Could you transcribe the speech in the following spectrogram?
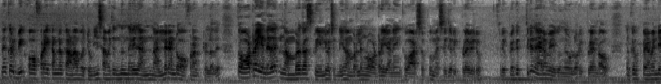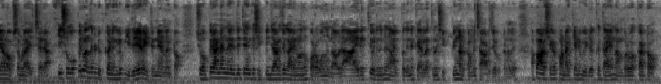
നിങ്ങൾക്ക് ഒരു ബിഗ് ഓഫർ ആയി കണ്ടാൽ കാണാൻ പറ്റും. ഈ സമയത്ത് ഇന്ന് ഇന്നലെ നല്ല രണ്ട് ഓഫർ ആണിട്ടുള്ളത് അപ്പോൾ ഓർഡർ ചെയ്യേണ്ടത് നമ്പർ സ്ക്രീനിൽ വെച്ചിട്ടുണ്ടെങ്കിൽ നമ്പറിൽ നിങ്ങൾ ഓർഡർ ചെയ്യുകയാണെങ്കിൽ നിങ്ങൾക്ക് വാട്സപ്പ് മെസ്സേജ് റിപ്ലൈ വരും. റിപ്ലൈക്ക് ഇത്തിരി നേരം വൈകുന്നേ ഉള്ളൂ. റിപ്ലൈ ഉണ്ടാവും. നിങ്ങൾക്ക് പേയ്മെന്റ് ചെയ്യാനുള്ള ഓപ്ഷൻ നമ്മൾ അയച്ചുതരാം. ഈ ഷോപ്പിൽ വന്നിട്ട് എടുക്കുകയാണെങ്കിലും ഇതേ റേറ്റ് തന്നെയാണ് കേട്ടോ ഷോപ്പിലാണ് എന്ന് എഴുതിയിട്ട് നിങ്ങൾക്ക് ഷിപ്പിംഗ് ചാർജ് കാര്യങ്ങളൊന്നും കുറവൊന്നും ഉണ്ടാവില്ല. ആയിരത്തി ഒരുന്നൂറ്റി നാല്പതിന് കേരളത്തിന് ഷിപ്പിംഗ് അടക്കം ചാർജ് കൊടുക്കുന്നത് അപ്പോൾ ആവശ്യക്കാർ കോൺടാക്ട് ചെയ്യേണ്ട വീഡിയോക്ക് താഴെ നമ്പർ വെക്കാട്ടോ. കേട്ടോ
